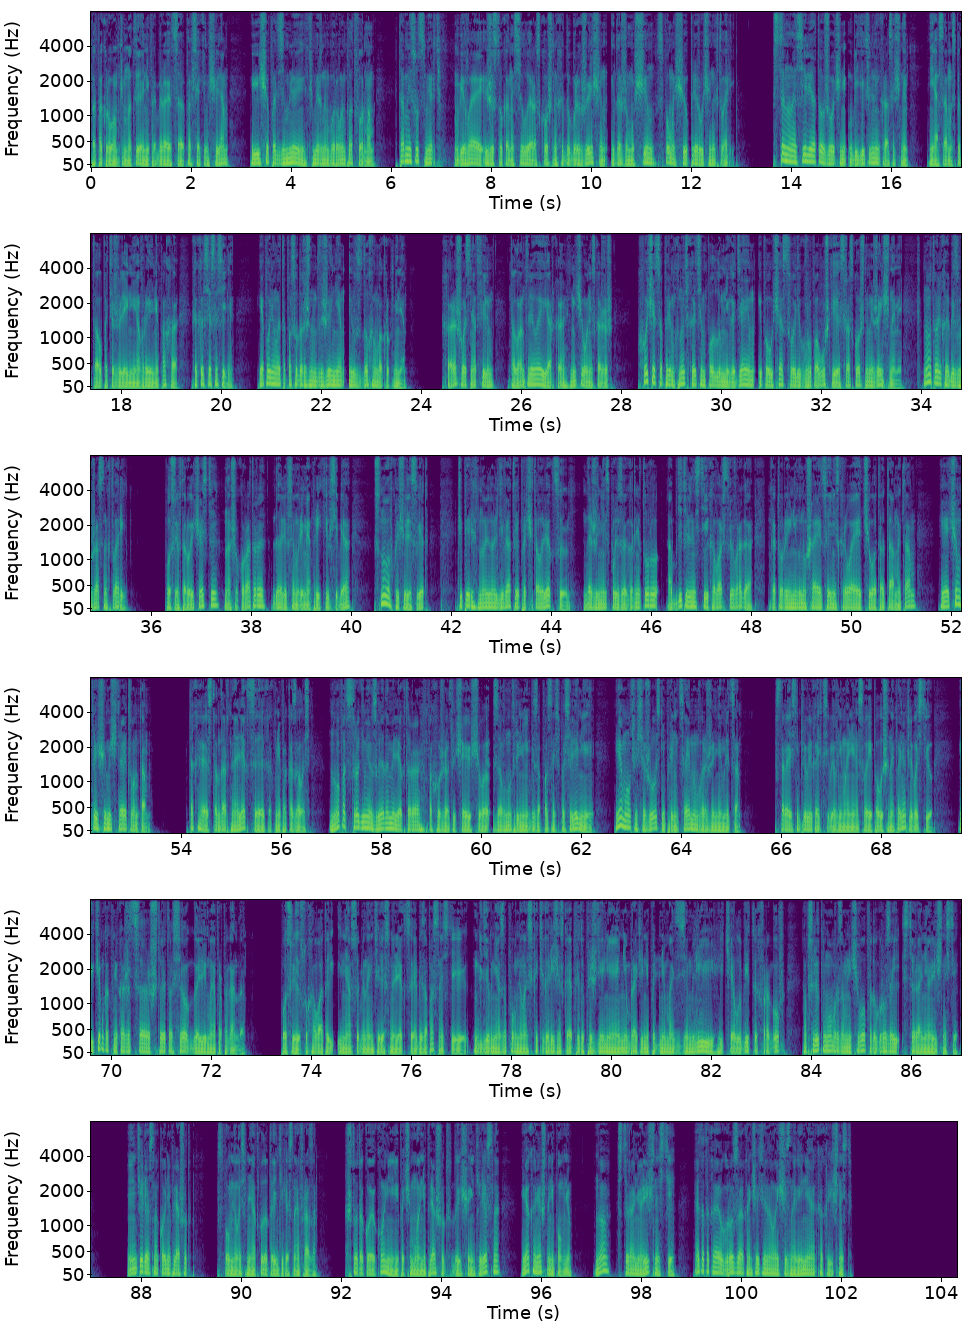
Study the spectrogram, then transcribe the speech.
Под покровом темноты они пробираются по всяким щелям и еще под землей к мирным буровым платформам. Там несут смерть, убивая и жестоко насилуя роскошных и добрых женщин и даже мужчин с помощью прирученных тварей. Сцены насилия тоже очень убедительны и красочны. Я сам испытал потяжеление в районе паха, как и все соседи. Я понял это по судорожным движениям и вздохам вокруг меня. Хорошо снят фильм, талантливо и ярко, ничего не скажешь. Хочется примкнуть к этим подлым негодяям и поучаствовать в групповушке с роскошными женщинами, но только без ужасных тварей. После второй части наши кураторы дали всем время прийти в себя, снова включили свет. Теперь 009 прочитал лекцию, даже не используя гарнитуру, о бдительности и коварстве врага, который не гнушается и не скрывает чего-то там и там, и о чем-то еще мечтает вон там. Такая стандартная лекция, как мне показалось, но под строгими взглядами лектора, похоже, отвечающего за внутреннюю безопасность поселения, я молча сижу с непроницаемым выражением лица стараясь не привлекать к себе внимания своей повышенной понятливостью и тем, как мне кажется, что это все галимая пропаганда. После суховатой и не особенно интересной лекции о безопасности, где мне запомнилось категорическое предупреждение не брать и не поднимать с земли и тел убитых врагов абсолютным образом ничего под угрозой стирания личности. «Интересно, кони пляшут», — вспомнилась мне откуда-то интересная фраза. Что такое кони и почему они пляшут, да еще интересно, я, конечно, не помню. Но стирание личности — это такая угроза окончательного исчезновения как личность.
